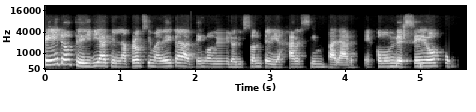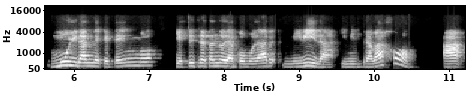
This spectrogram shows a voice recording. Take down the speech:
pero te diría que en la próxima década tengo en el horizonte viajar sin parar. Es como un deseo muy grande que tengo y estoy tratando de acomodar mi vida y mi trabajo a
